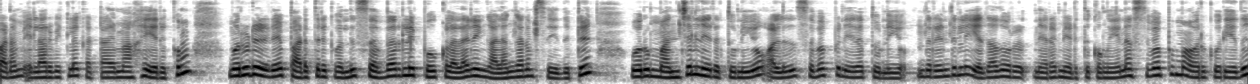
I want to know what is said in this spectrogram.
படம் எல்லார் வீட்டில் கட்டாயமாக இருக்கும். முருகனுடைய படத்திற்கு வந்து செவ்வரளி பூக்களெல்லாம் நீங்கள் அலங்காரம் செய்துட்டு ஒரு மஞ்சள் நிற துணியோ அல்லது சிவப்பு நிற துணியோ இந்த ரெண்டில் ஏதாவது ஒரு நிறம் எடுத்துக்கோங்க. ஏன்னா சிவப்பும் அவருக்குரியது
